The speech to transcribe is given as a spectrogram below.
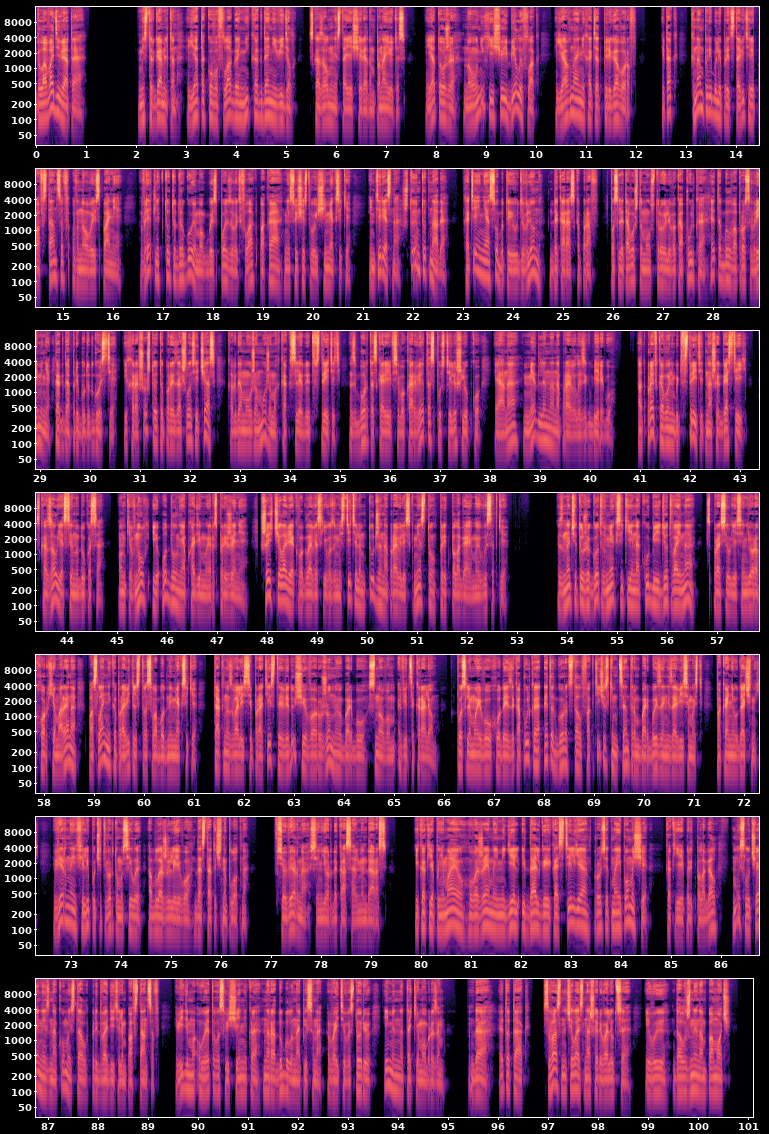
Глава 9. «Мистер Гамильтон, я такого флага никогда не видел», — сказал мне стоящий рядом Панайотис. «Я тоже, но у них еще и белый флаг. Явно они хотят переговоров». Итак, к нам прибыли представители повстанцев в Новой Испании. Вряд ли кто-то другой мог бы использовать флаг пока несуществующей Мексики. Интересно, что им тут надо? Хотя и не особо-то и удивлен, да прав. После того, что мы устроили в Акапулько, это был вопрос времени, когда прибудут гости. И хорошо, что это произошло сейчас, когда мы уже можем их как следует встретить. С борта, скорее всего, корвета спустили шлюпку, и она медленно направилась к берегу. «Отправь кого-нибудь встретить наших гостей», — сказал я сыну Дукаса. Он кивнул и отдал необходимые распоряжения. Шесть человек во главе с его заместителем тут же направились к месту предполагаемой высадки. «Значит, уже год в Мексике и на Кубе идет война?» — спросил я сеньора Хорхе Морена, посланника правительства Свободной Мексики. Так назвались сепаратисты, ведущие вооруженную борьбу с новым вице-королем. После моего ухода из Акапулько этот город стал фактическим центром борьбы за независимость, пока неудачный. Верные Филиппу IV силы обложили его достаточно плотно. Все верно, сеньор де Каса Альмендарес», и, как я понимаю, уважаемый Мигель и Дальга и Кастилья просят моей помощи. Как я и предполагал, мой случайный знакомый стал предводителем повстанцев. Видимо, у этого священника на роду было написано «войти в историю» именно таким образом. «Да, это так. С вас началась наша революция, и вы должны нам помочь.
